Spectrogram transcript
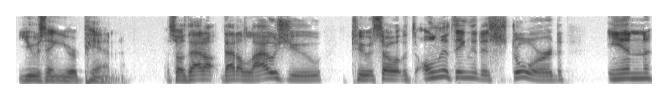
using your pin so that that allows you to so the only thing that is stored in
